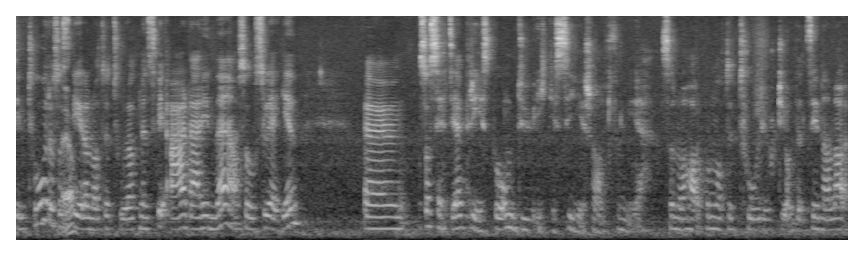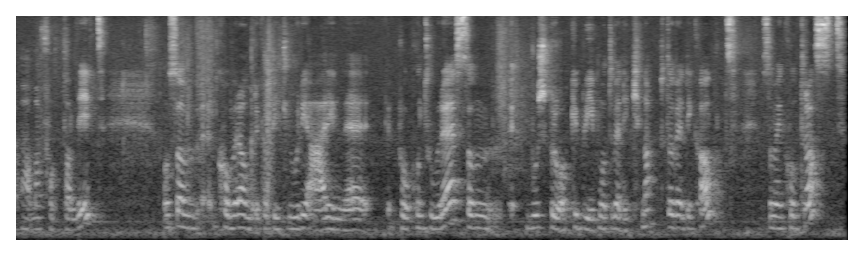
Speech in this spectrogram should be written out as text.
til Thor. Og så ja. sier han nå til Thor at mens vi er der inne, altså hos legen, Eh, så setter jeg pris på om du ikke sier så altfor mye. Så nå har på en måte Thor gjort jobben sin. Han har, han har fått han dit. Og så kommer andre kapittel hvor de er inne på kontoret, som, hvor språket blir på en måte veldig knapt og veldig kaldt, som en kontrast.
